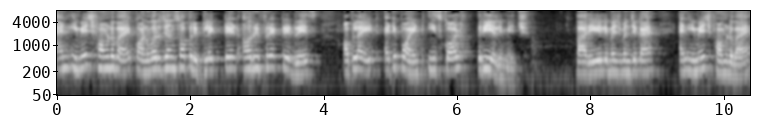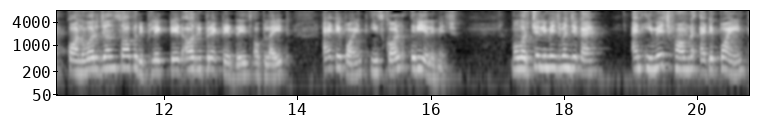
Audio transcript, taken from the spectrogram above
and image formed by convergence of reflected or refracted rays of light at a a is called real image पहा रिअल इमेज म्हणजे काय? An image formed by convergence of reflected or refracted rays of light at a point is called real image मग व्हर्च्युअल इमेज म्हणजे काय? An image formed at a point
